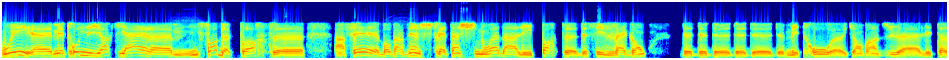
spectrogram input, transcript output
Oui, euh, métro de New York hier, euh, une histoire de porte. Euh, en fait, Bombardier un sous-traitant chinois dans les portes de ses wagons de, de, de, de, de, métro qui ont vendu à l'État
